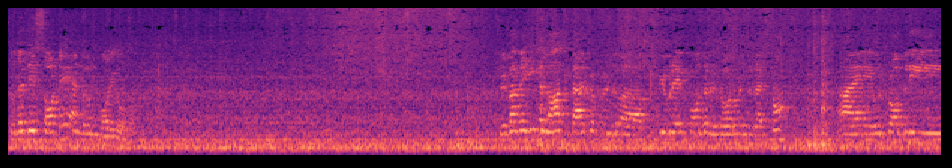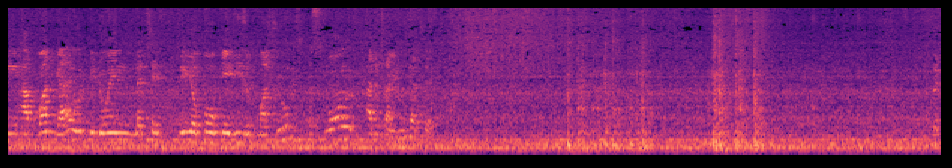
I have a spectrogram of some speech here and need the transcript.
so that they saute and don't boil over. So if I'm making a large batch of uh, puree for the risotto in the restaurant, I would probably have one guy would be doing, let's say, three or four kgs of mushrooms, a small at a time, and that's it. Bit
